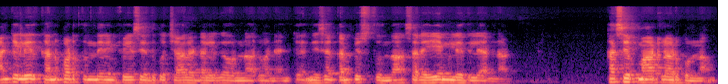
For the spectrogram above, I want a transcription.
అంటే లేదు కనపడుతుంది నేను ఫేస్ ఎందుకో చాలా డల్గా ఉన్నారు అని అంటే నిజం కనిపిస్తుందా? సరే ఏం లేదులే అన్నాడు. కాసేపు మాట్లాడుకున్నాం.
